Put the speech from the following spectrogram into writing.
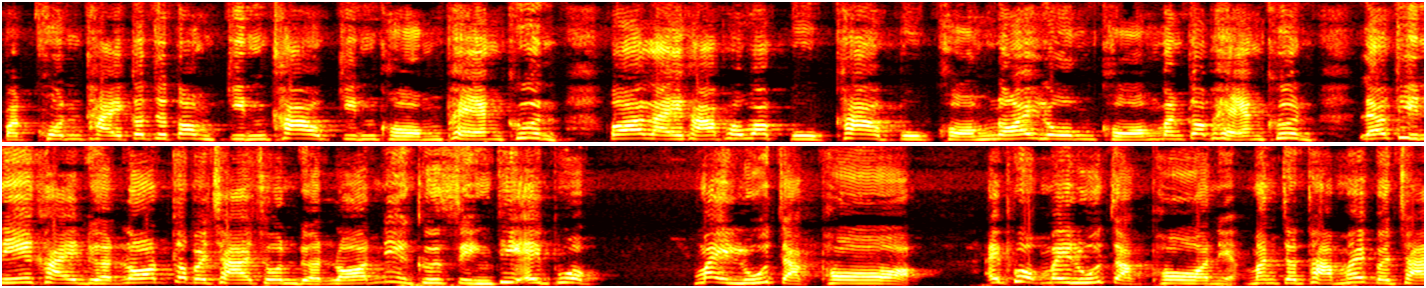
ปะคนไทยก็จะต้องกินข้าวกินของแพงขึ้น เพราะอะไรคะ เพราะว่าปลูกข้าวปลูกของน้อยลงของมันก็แพงขึ้น แล้วทีนี้ใครเดือดร้อนก็ประชาชนเดือดร้อนนี่คือสิ่งที่ไอ้พวก ไม่รู้จักพอ ไอ้พวกไม่รู้จักพอเนี่ย มันจะทำให้ประชา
